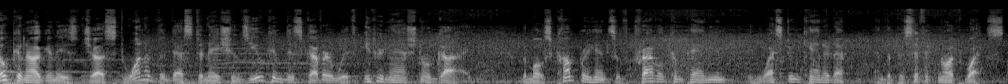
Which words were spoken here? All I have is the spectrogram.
Okanagan is just one of the destinations you can discover with International Guide, the most comprehensive travel companion in Western Canada and the Pacific Northwest.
